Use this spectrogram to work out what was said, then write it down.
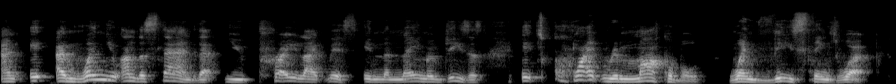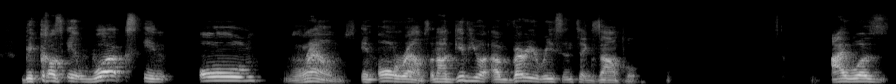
And it, and when you understand that you pray like this in the name of Jesus, it's quite remarkable when these things work because it works in all realms, in all realms. And I'll give you a, a very recent example. I was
